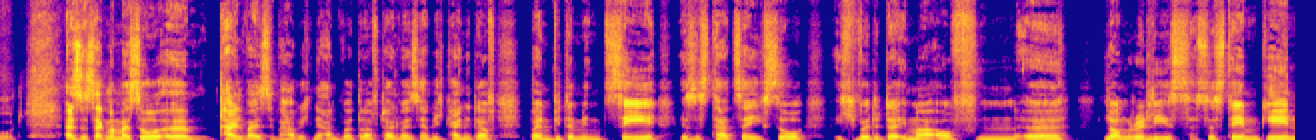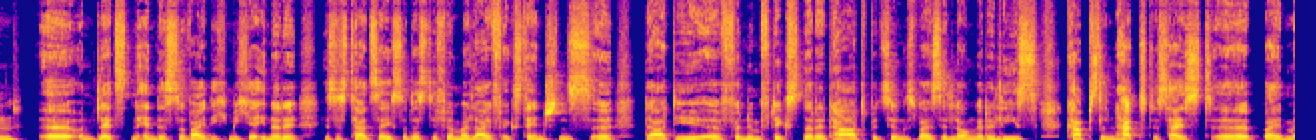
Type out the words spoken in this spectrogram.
Gut. Also sagen wir mal so, äh, teilweise habe ich eine Antwort darauf, teilweise habe ich keine drauf. Beim Vitamin C ist es tatsächlich so, ich würde da immer auf ein äh, Long-Release-System gehen. Äh, und letzten Endes, soweit ich mich erinnere, ist es tatsächlich so, dass die Firma Life Extensions äh, da die äh, vernünftigsten Retard- bzw. Long-Release-Kapseln hat. Das heißt, äh, beim,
